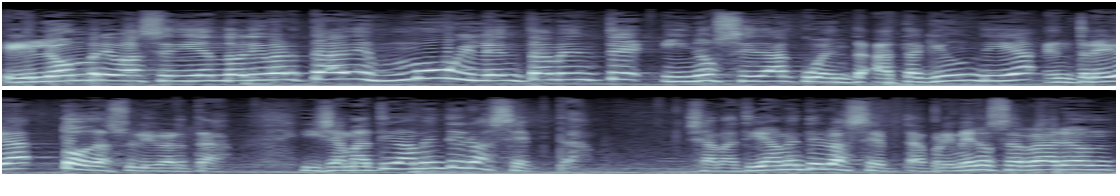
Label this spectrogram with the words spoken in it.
El hombre va cediendo libertades muy lentamente y no se da cuenta hasta que un día entrega toda su libertad. Y llamativamente lo acepta. Llamativamente lo acepta. Primero cerraron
